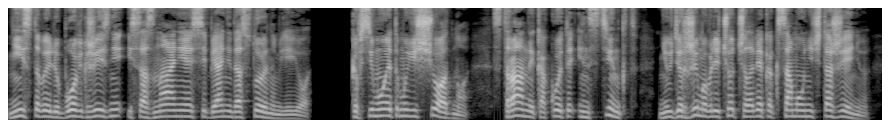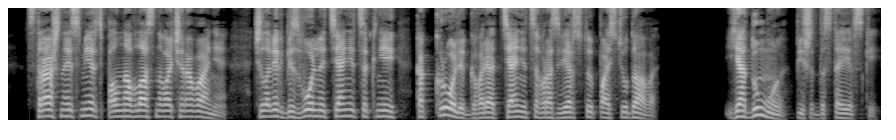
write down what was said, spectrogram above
неистовая любовь к жизни и сознание себя недостойным ее. Ко всему этому еще одно – странный какой-то инстинкт, неудержимо влечет человека к самоуничтожению. Страшная смерть полна властного очарования. Человек безвольно тянется к ней, как кролик, говорят, тянется в разверстую пасть удава. «Я думаю», — пишет Достоевский,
